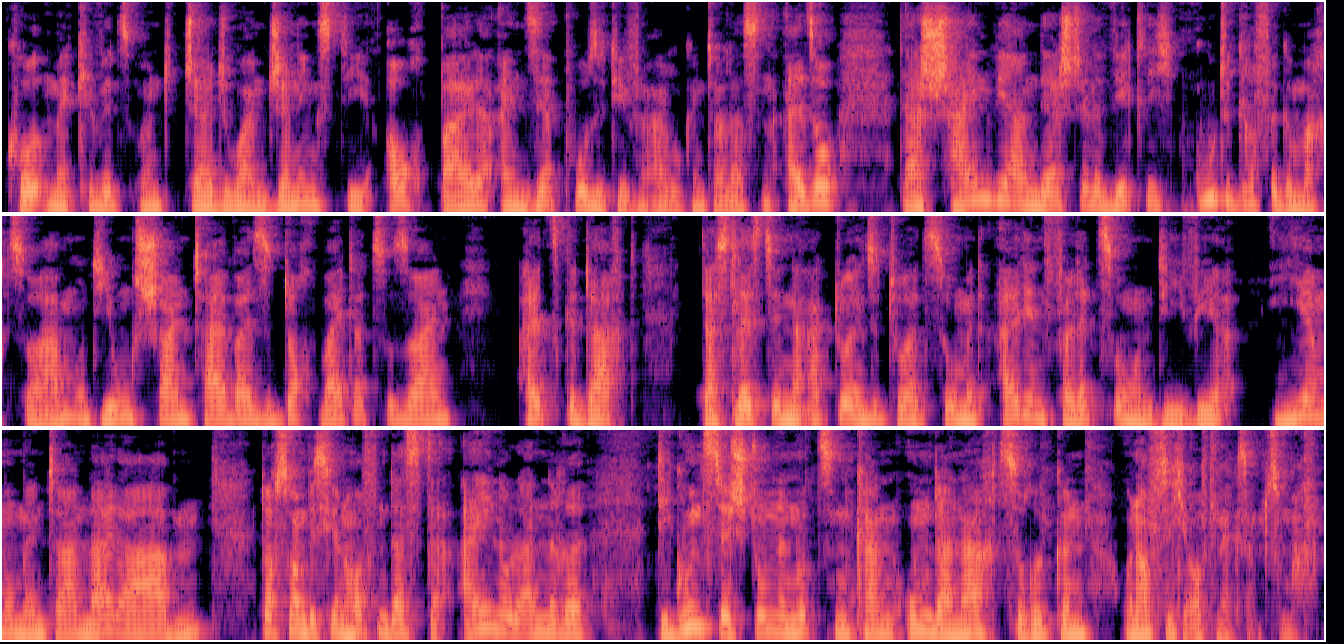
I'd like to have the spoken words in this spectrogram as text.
Colton McKivitz und Jajuan Jennings, die auch beide einen sehr positiven Eindruck hinterlassen. Also da scheinen wir an der Stelle wirklich gute Griffe gemacht zu haben und die Jungs scheinen teilweise doch weiter zu sein als gedacht. Das lässt in der aktuellen Situation mit all den Verletzungen, die wir hier momentan leider haben, doch so ein bisschen hoffen, dass der ein oder andere die Gunst der Stunde nutzen kann, um danach zu rücken und auf sich aufmerksam zu machen.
